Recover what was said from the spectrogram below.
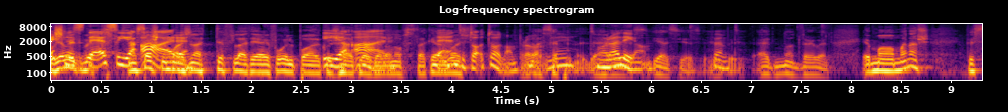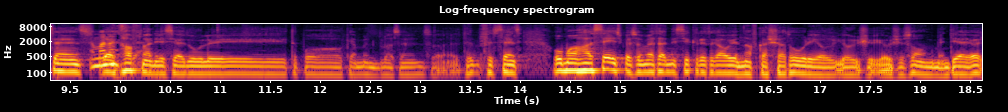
mhux l-istess, hija qar. Ma immaġna t-tifla tiegħi fuq il-palk u xaħat jgħidha nofsta kemm. Inti toqtolhom probabli. Mora lihom. Yes, yes. Fimt. Eh, not very well. Imma ma nafx, Fis-sens, rajt ħafna nies jgħidu li tipo kemm minn bla sens. Fis-sens, u ma ħassejx pesu meta nies jikkritikaw jien naf kaxxaturi jew xi song minn tiegħi.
